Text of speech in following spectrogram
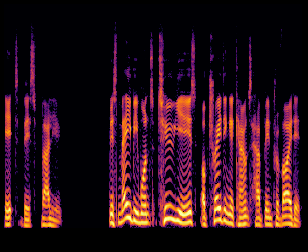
it this value. This may be once two years of trading accounts have been provided.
